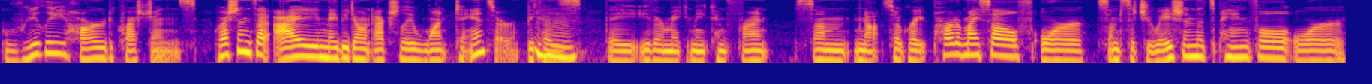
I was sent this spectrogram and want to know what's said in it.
really hard questions. Questions that I maybe don't actually want to answer because mm-hmm. they either make me confront some not so great part of myself or some situation that's painful or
